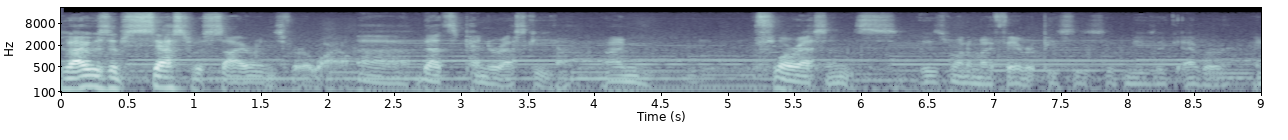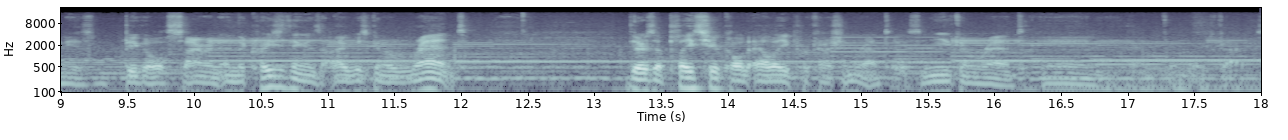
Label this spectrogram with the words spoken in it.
Because I was obsessed with sirens for a while. Uh, that's Penderecki. I'm Fluorescence is one of my favorite pieces of music ever, and he has a big old siren. And the crazy thing is, I was gonna rent. There's a place here called LA Percussion Rentals, and you can rent anything from those guys.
